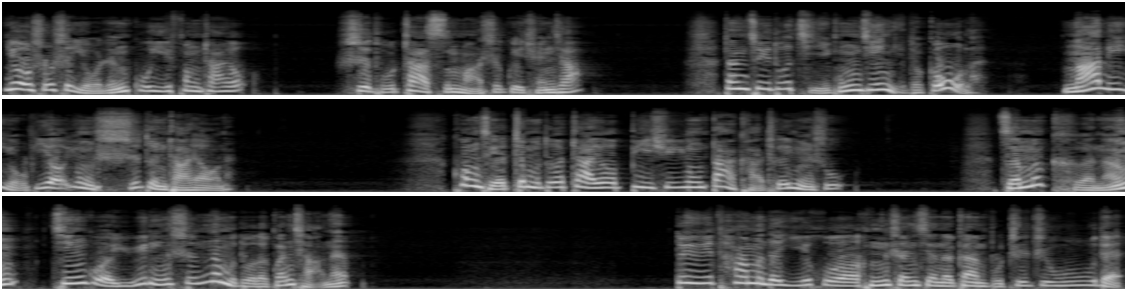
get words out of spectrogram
要说是有人故意放炸药，试图炸死马世贵全家，但最多几公斤也就够了，哪里有必要用十吨炸药呢？况且这么多炸药必须用大卡车运输，怎么可能经过榆林市那么多的关卡呢？对于他们的疑惑，衡山县的干部支支吾吾的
